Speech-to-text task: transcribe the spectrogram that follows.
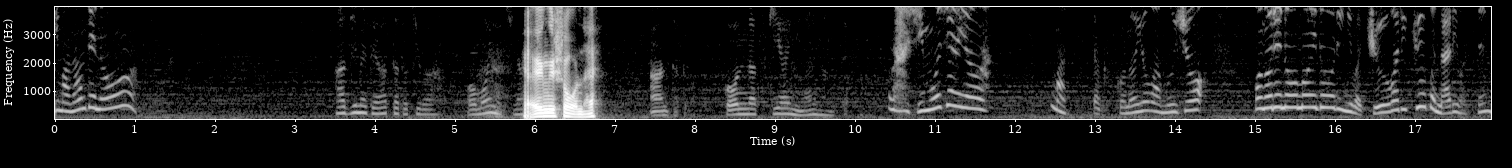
今なんでの初めて会った時は思いもしない。 Ja, irgendwie schon, ne? あんたとこんな付き合いになるなんて。わしもじゃよ。まったくこの世は無常。己の思い通りには9割9分なりません。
